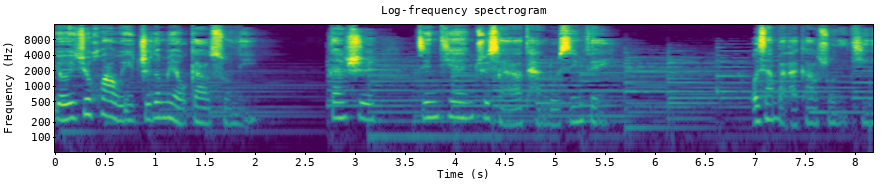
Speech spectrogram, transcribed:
有一句话我一直都没有告诉你，但是今天却想要袒露心扉。我想把它告诉你听，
